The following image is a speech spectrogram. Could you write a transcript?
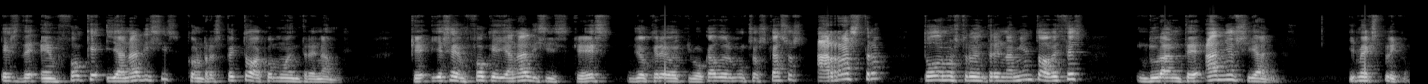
es de enfoque y análisis con respecto a cómo entrenamos. Que, y ese enfoque y análisis, que es, yo creo, equivocado en muchos casos, arrastra todo nuestro entrenamiento a veces durante años y años. Y me explico.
